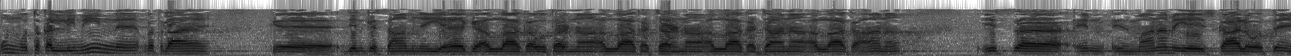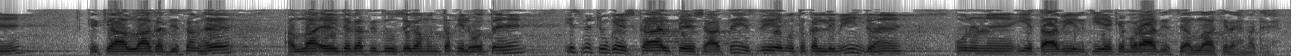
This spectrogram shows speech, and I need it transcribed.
ان متکلمین نے بتلائے ہیں کہ جن کے سامنے یہ ہے کہ اللہ کا اترنا، اللہ کا چڑھنا، اللہ کا جانا، اللہ کا آنا، اس، ان معنی میں یہ اشکال ہوتے ہیں کہ کیا اللہ کا جسم ہے، اللہ ایک جگہ سے دوسری جگہ منتقل ہوتے ہیں۔ اس میں چونکہ اشکال پیش آتے ہیں، اس لیے متکلمین جو ہیں انہوں نے یہ تعویل کی ہے کہ مراد اس سے اللہ کی رحمت ہے۔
